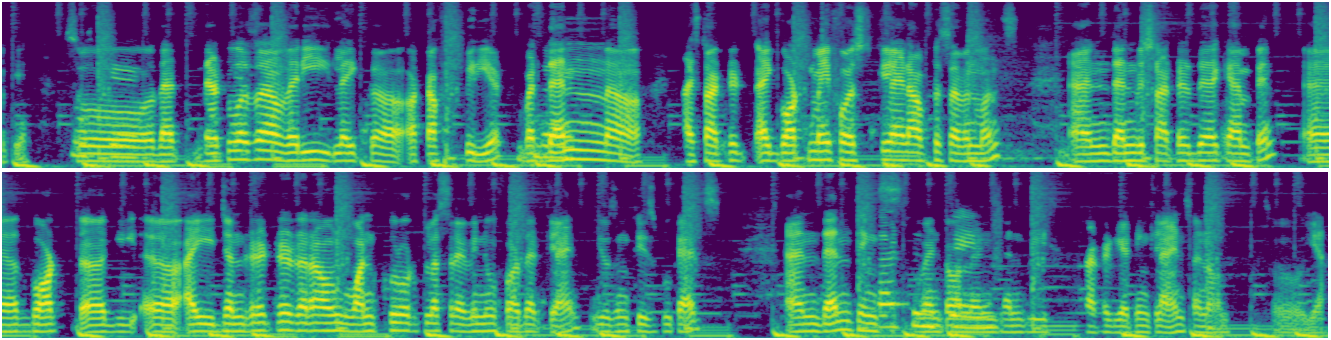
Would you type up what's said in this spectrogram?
Okay. So Okay. that that was a very like uh, a tough period. But Right. then uh, i started i got my first client after seven months. And then we started their campaign. Uh, got uh, uh, i generated around 1 crore plus revenue for that client using facebook ads. And then things That's went on and then we started getting clients and all. So yeah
